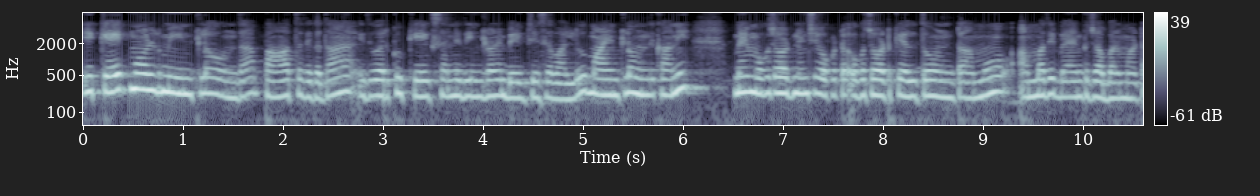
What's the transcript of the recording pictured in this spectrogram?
ఈ కేక్ మోల్డ్ మీ ఇంట్లో ఉందా? పాతది కదా. ఇదివరకు కేక్స్ అన్ని దీంట్లోనే బేక్ చేసేవాళ్ళు. మా ఇంట్లో ఉంది కానీ మేము ఒక చోట నుంచి ఒకట ఒక చోటకి వెళ్తూ ఉంటాము. అమ్మది బ్యాంక్ జాబ్ అనమాట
